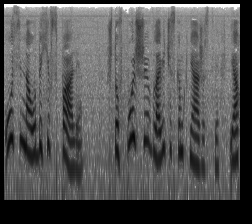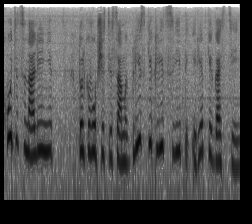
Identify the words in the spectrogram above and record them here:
осень на отдыхе в Спале, что в Польше в Лавическом княжестве, и охотиться на оленей только в обществе самых близких лиц свиты и редких гостей.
